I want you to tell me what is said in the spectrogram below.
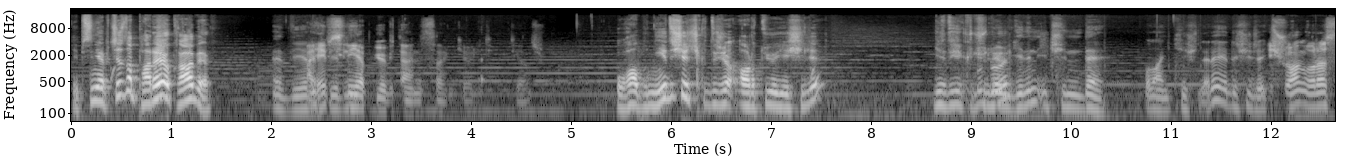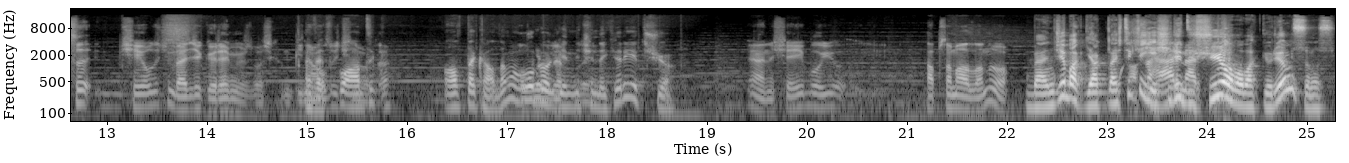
Hepsini yapacağız da para yok abi. E, diğeri Ay, hepsini yedi- yapıyor bir tanesi sanki öyle. Yanlış. Oha bu niye dışarı çıktıkça artıyor yeşili? Gittikçe Bu küçülüyor. bölgenin içinde olan kişilere E, erişecek. şu an orası şey olduğu için bence göremiyoruz başkanım. Bina Evet, olduğu bu için artık- orada. Altta kaldı ama o Overlap bölgenin oluyor. içindekilere yetişiyor. Yani şey boyu kapsama alanı o. Bence bak yaklaştıkça Aslında her yeşili merkez- düşüyor ama bak görüyor musunuz?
